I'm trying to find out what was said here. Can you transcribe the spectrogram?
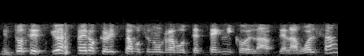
Entonces, yo espero que ahorita estamos en un rebote técnico de la, de la bolsa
